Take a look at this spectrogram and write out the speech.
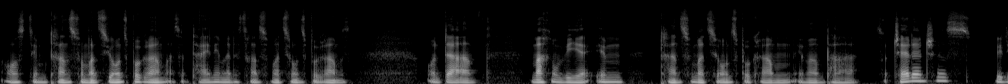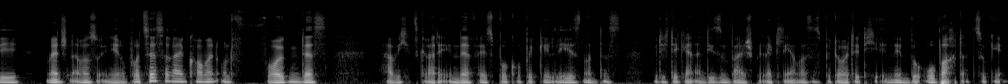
aus dem Transformationsprogramm, also Teilnehmer des Transformationsprogramms. Und da machen wir im Transformationsprogramm immer ein paar so Challenges, wie die Menschen einfach so in ihre Prozesse reinkommen. Und folgendes habe ich jetzt gerade in der Facebook-Gruppe gelesen und das würde ich dir gerne an diesem Beispiel erklären, was es bedeutet, hier in den Beobachter zu gehen.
